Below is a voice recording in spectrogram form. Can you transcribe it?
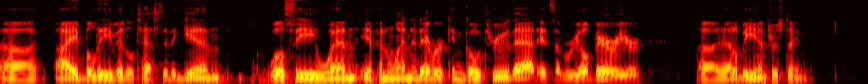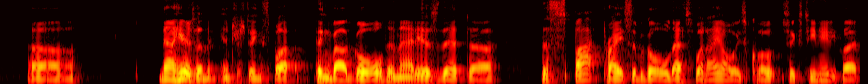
Uh, I believe it'll test it again. We'll see when, if and when it ever can go through that. It's a real barrier. Uh, that'll be interesting. Uh, now, here's an interesting spot thing about gold, and that is that uh, the spot price of gold, that's what I always quote, 1685,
